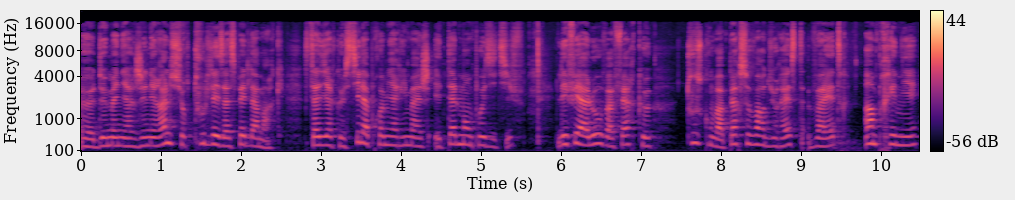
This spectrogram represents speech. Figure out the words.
euh, de manière générale sur tous les aspects de la marque. C'est-à-dire que si la première image est tellement positive, l'effet halo va faire que tout ce qu'on va percevoir du reste va être imprégné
